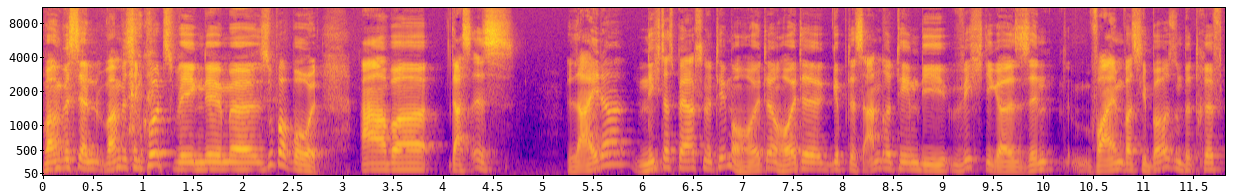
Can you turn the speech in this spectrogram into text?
war ein, bisschen, war ein bisschen kurz wegen dem äh, Super Bowl. Aber das ist leider nicht das beherrschende Thema heute. Heute gibt es andere Themen, die wichtiger sind, vor allem was die Börsen betrifft.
